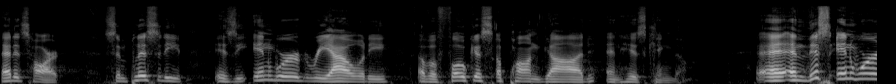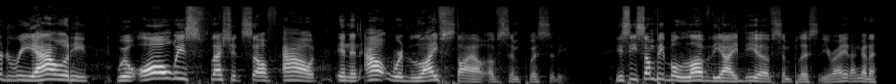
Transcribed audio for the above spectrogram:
at its heart, simplicity is the inward reality of a focus upon God and His kingdom. And this inward reality will always flesh itself out in an outward lifestyle of simplicity. You see, some people love the idea of simplicity, right? I'm going to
